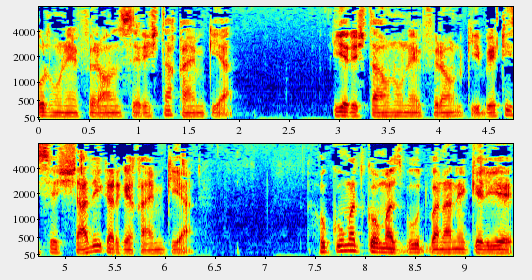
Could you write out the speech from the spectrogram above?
انہوں نے فرون سے رشتہ قائم کیا۔ یہ رشتہ انہوں نے فرون کی بیٹی سے شادی کر کے قائم کیا۔ حکومت کو مضبوط بنانے کے لیے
